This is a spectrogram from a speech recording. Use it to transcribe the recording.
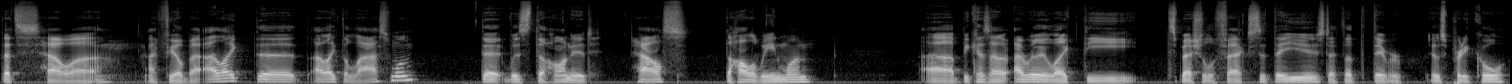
That's how uh, I feel about. I like the I like the last one, that was the haunted house, the Halloween one, uh, because I I really liked the special effects that they used. I thought that they were it was pretty cool,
